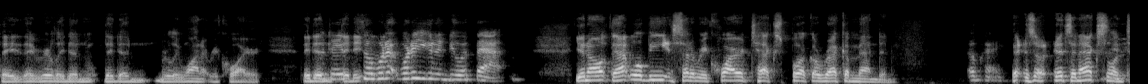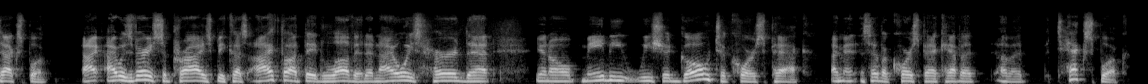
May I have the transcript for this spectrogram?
They they really didn't. They didn't really want it required. They didn't. So, Dave, they didn't so what what are you going to do with that? You know, that will be instead of required textbook, a recommended. Okay. It's a it's an excellent textbook. I, I was very surprised because I thought they'd love it, and I always heard that you know maybe we should go to course pack. I mean, instead of a course pack, have a a textbook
